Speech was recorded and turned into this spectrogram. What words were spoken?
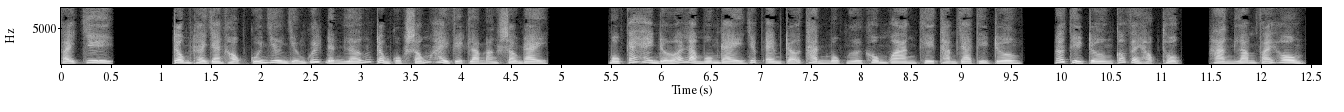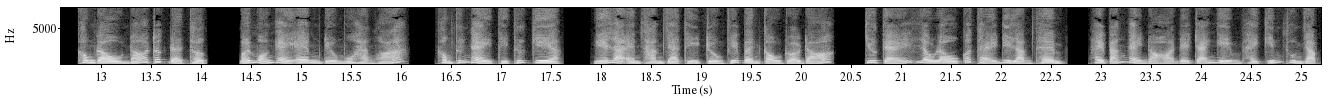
phải chi trong thời gian học của như những quyết định lớn trong cuộc sống hay việc làm ăn sau này. Một cái hay nữa là môn này giúp em trở thành một người khôn ngoan khi tham gia thị trường. Nói thị trường có về học thuật, hàng lâm phải hôn, không đâu nó rất đề thực, bởi mỗi ngày em đều mua hàng hóa, không thứ này thì thứ kia, nghĩa là em tham gia thị trường phía bên cầu rồi đó. Chưa kể lâu lâu có thể đi làm thêm, hay bán này nọ để trải nghiệm hay kiếm thu nhập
